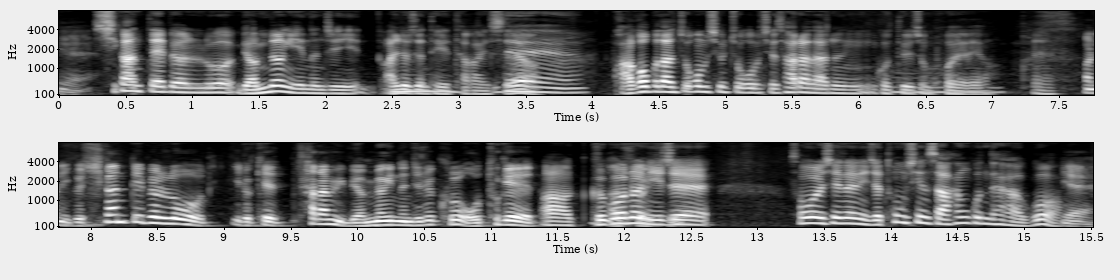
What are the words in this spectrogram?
예. 시간대별로 몇 명이 있는지 알려진 음. 데이터가 있어요. 네. 과거보다는 조금씩 조금씩 살아나는 것들이 음. 좀 보여요. 예. 아니 그 시간대별로 이렇게 사람이 몇 명 있는지를 그걸 어떻게 아 그거는 이제 서울시는 이제 통신사 한 군데 하고 예.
